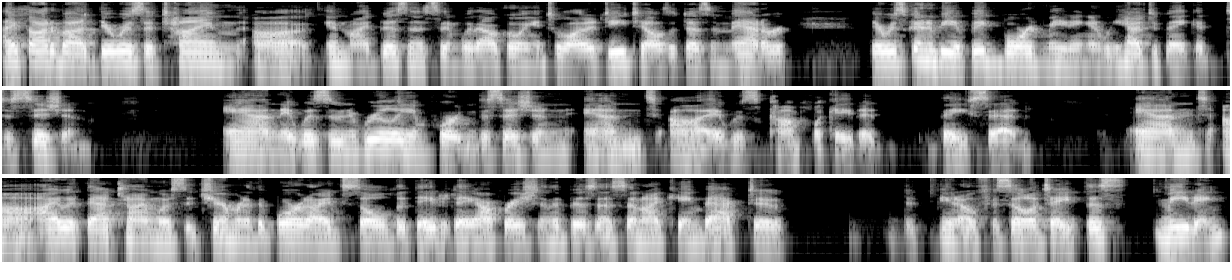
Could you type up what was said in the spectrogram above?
I thought about there was a time uh, in my business, and without going into a lot of details, it doesn't matter. There was going to be a big board meeting, and we had to make a decision, and it was a really important decision, and uh, it was complicated. They said. And uh, I, at that time, was the chairman of the board. I'd sold the day to day operation of the business, and I came back to, you know, facilitate this meeting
